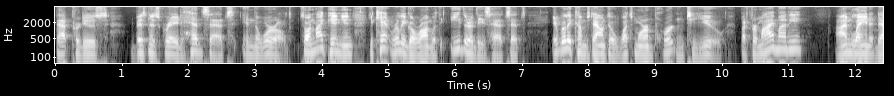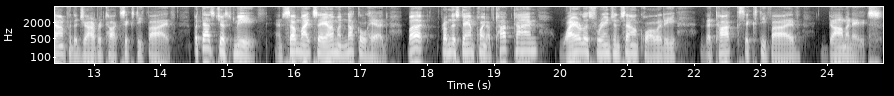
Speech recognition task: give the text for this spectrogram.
that produce business grade headsets in the world. So, in my opinion, you can't really go wrong with either of these headsets. It really comes down to what's more important to you. But for my money, I'm laying it down for the Jabra Talk 65. But that's just me. And some might say I'm a knucklehead. But from the standpoint of talk time, wireless range, and sound quality, the Talk 65 dominates.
